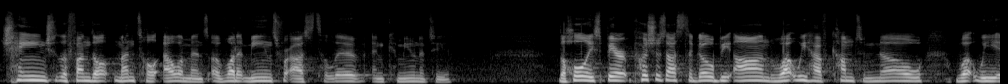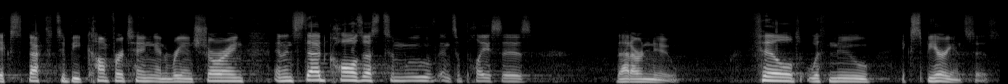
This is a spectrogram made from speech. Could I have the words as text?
changed the fundamental elements of what it means for us to live in community. The Holy Spirit pushes us to go beyond what we have come to know, what we expect to be comforting and reassuring, and instead calls us to move into places that are new, filled with new experiences.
